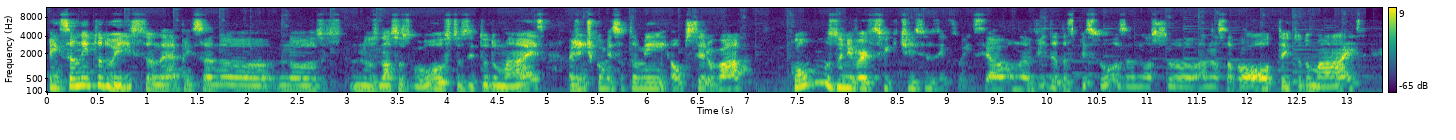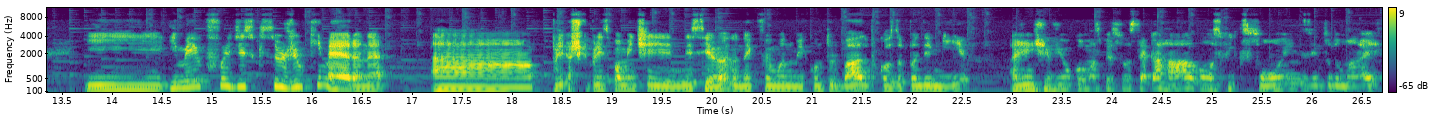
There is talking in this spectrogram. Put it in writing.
Pensando em tudo isso, né? Pensando nos, nos nossos gostos e tudo mais, a gente começou também a observar como os universos fictícios influenciavam na vida das pessoas, a nossa, a nossa volta e tudo mais. E, e meio que foi disso que surgiu Quimera, né? Ah, acho que principalmente nesse ano, né, que foi um ano meio conturbado por causa da pandemia, a gente viu como as pessoas se agarravam às ficções e tudo mais,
